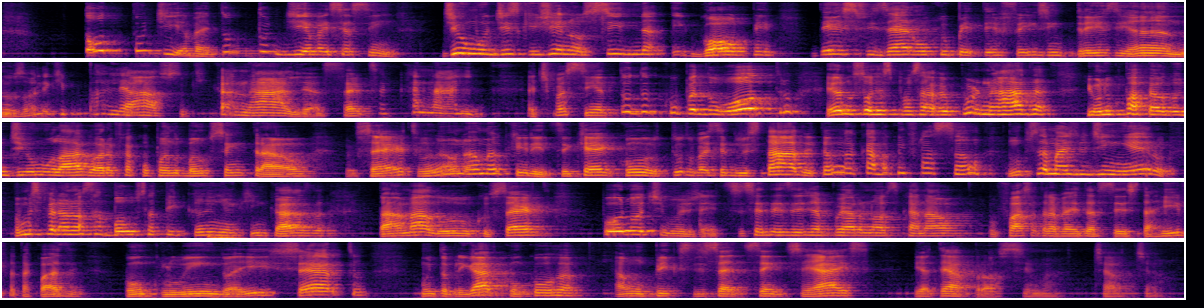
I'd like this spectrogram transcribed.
todo dia, velho, todo dia vai ser assim. Dilma diz que genocida e golpe desfizeram o que o PT fez em 13 anos. Olha que palhaço, que canalha, certo? Isso é canalha. É tipo assim, é tudo culpa do outro, eu não sou responsável por nada, e o único papel do Dilma lá agora é ficar culpando o Banco Central, certo? Não, não, meu querido, você quer que tudo vai ser do Estado? Então acaba com a inflação, não precisa mais de dinheiro, vamos esperar nossa bolsa picanha aqui em casa, tá maluco, certo? Por último, gente, se você deseja apoiar o nosso canal, o faça através da sexta rifa, tá quase concluindo aí, certo? Muito obrigado, concorra a um Pix de 700 reais e até a próxima. Tchau, tchau.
